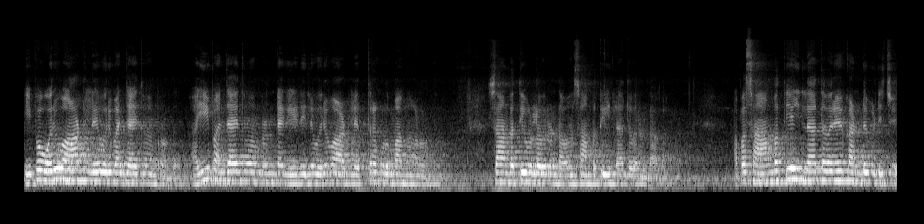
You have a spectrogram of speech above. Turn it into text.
ഇപ്പോൾ ഒരു വാർഡിൽ ഒരു പഞ്ചായത്ത് മെമ്പറുണ്ട്. ഈ പഞ്ചായത്ത് മെമ്പറിന്റെ കീഴിൽ ഒരു വാർഡിൽ എത്ര കുടുംബാംഗങ്ങളുണ്ട്? സാമ്പത്തികമുള്ളവരുണ്ടാവും സാമ്പത്തികം ഇല്ലാത്തവരുണ്ടാകാം അപ്പോൾ സാമ്പത്തികം ഇല്ലാത്തവരെ കണ്ടുപിടിച്ച്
